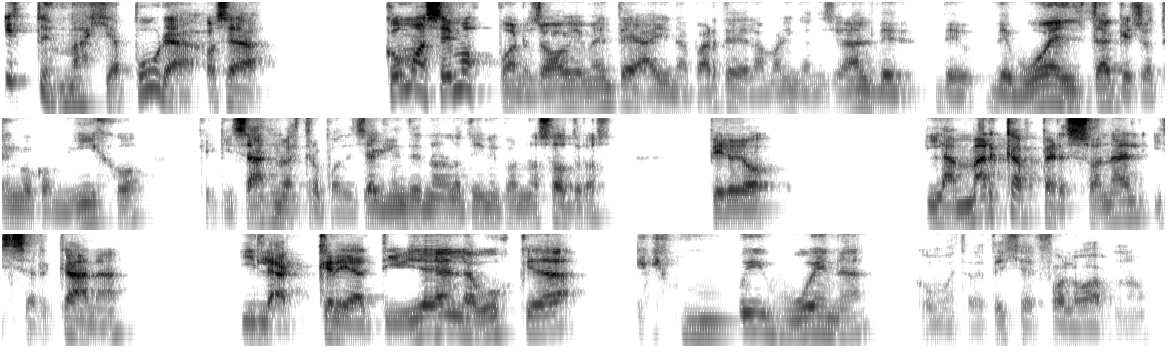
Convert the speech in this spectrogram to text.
esto es magia pura. O sea, ¿cómo hacemos? Bueno, yo obviamente hay una parte del amor incondicional de, de, vuelta que yo tengo con mi hijo, que quizás nuestro potencial cliente no lo tiene con nosotros, pero la marca personal y cercana y la creatividad en la búsqueda es muy buena como estrategia de follow-up, ¿no?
